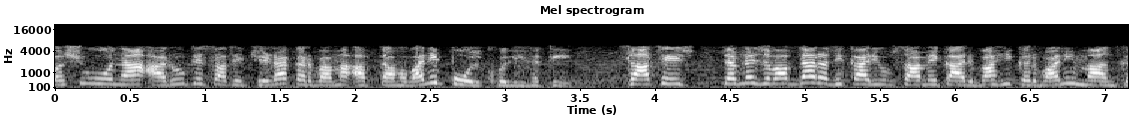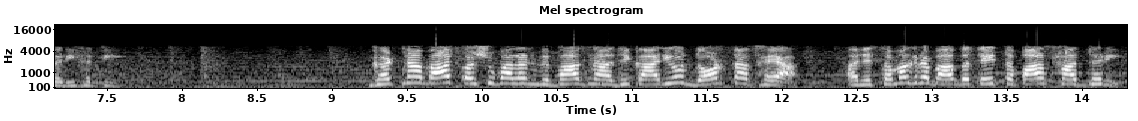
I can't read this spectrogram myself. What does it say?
પશુઓના આરોગ્ય સાથે ચેડા કરવામાં આવતા હોવાની પોલ ખોલી હતી. સાથે જ તેમણે જવાબદાર અધિકારીઓ સામે કાર્યવાહી કરવાની માંગ કરી હતી. ઘટના બાદ પશુપાલન વિભાગના અધિકારીઓ દોડતા થયા અને સમગ્ર બાબતે તપાસ હાથ ધરી.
